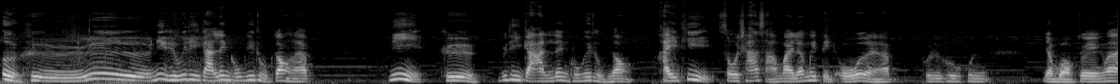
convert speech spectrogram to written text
เออคือ นี่คือวิธีการเล่นคุกที่ถูกต้องนะครับ นี่คือวิธีการเล่นคุกที่ถูกต้อง ใครที่โซชาร์จสามใบแล้วไม่ติดโอเวอร์นะครับ คุณคุณคุณอย่าบอกตัวเองว่า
